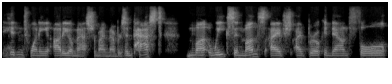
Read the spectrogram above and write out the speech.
Hidden 20 Audio Mastermind members. In past mo- weeks and months, I've I've broken down full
